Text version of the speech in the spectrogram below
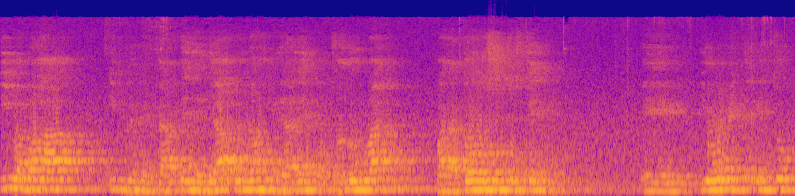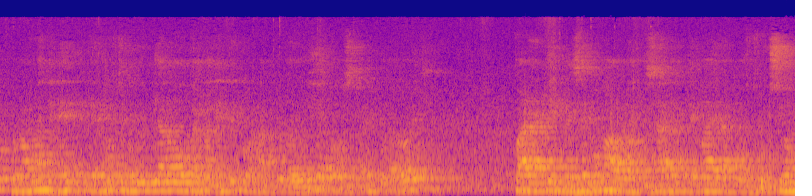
y vamos a implementar desde ya una unidad de control urbano para todos estos temas. Eh, y obviamente en esto vamos a tener, queremos tener un diálogo permanente con la curaduría, con los señores curadores, para que empecemos a organizar el tema de la construcción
